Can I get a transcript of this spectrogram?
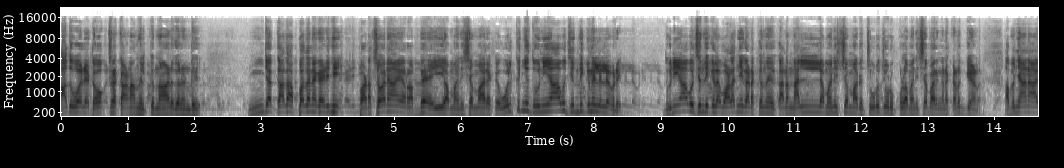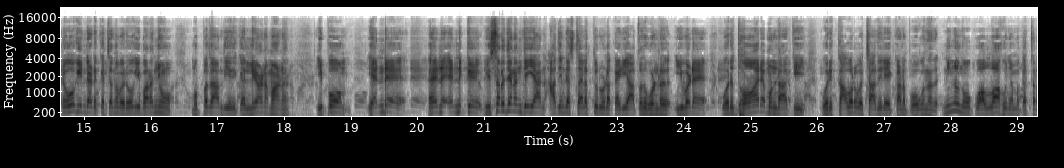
അതുപോലെ ഡോക്ടറെ കാണാൻ നിൽക്കുന്ന ആളുകളുണ്ട്. ഇന്റെ കഥ അപ്പൊ തന്നെ കഴിഞ്ഞ്. പടച്ചോനായ റബ്ബെ ഈ ആ മനുഷ്യന്മാരൊക്കെ ഒൽക്കിഞ്ഞ് ദുനിയാവ് ചിന്തിക്കണില്ലല്ലോ അവർ. ദുനിയാവ് ചിന്തിക്കില്ല വളഞ്ഞു കിടക്കുന്നത് കാരണം നല്ല മനുഷ്യന്മാർ ചുറുചുറുക്കുള്ള മനുഷ്യന്മാർ ഇങ്ങനെ കിടക്കുകയാണ്. അപ്പൊ ഞാൻ ആ രോഗിന്റെ അടുക്ക ചെന്നപ്പോൾ രോഗി പറഞ്ഞു മുപ്പതാം തീയതി കല്യാണമാണ്. ഇപ്പോൾ എന്റെ എനിക്ക് വിസർജനം ചെയ്യാൻ അതിന്റെ സ്ഥലത്തിലൂടെ കഴിയാത്തത് കൊണ്ട് ഇവിടെ ഒരു ദ്വാരമുണ്ടാക്കി ഒരു കവർ വെച്ച് അതിലേക്കാണ് പോകുന്നത്. നിങ്ങൾ നോക്കൂ അള്ളാഹു നമുക്ക് എത്ര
